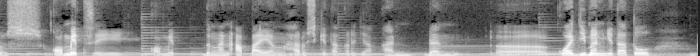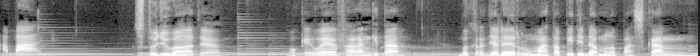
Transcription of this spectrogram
harus komit sih komit dengan apa yang harus kita kerjakan dan uh, kewajiban kita tuh apa gitu. Setuju banget ya. Oke, WFH kan kita bekerja dari rumah tapi tidak melepaskan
